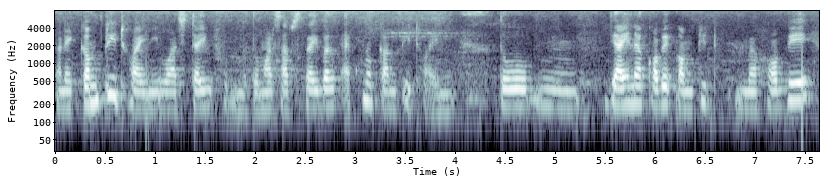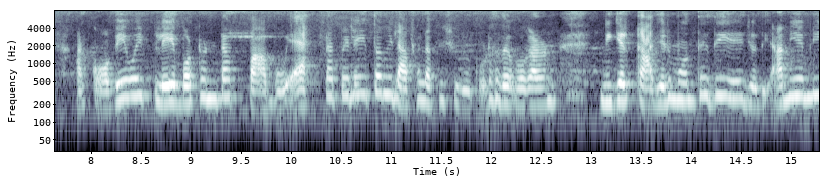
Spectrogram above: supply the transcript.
মানে কমপ্লিট হয়নি ওয়াচ টাইম তোমার সাবস্ক্রাইবার এখনও কমপ্লিট হয়নি। তো যাই না কবে কমপ্লিট হবে, আর কবে ওই প্লে বটনটা পাবো, একটা পেলেই তো আমি লাফালাফি শুরু করে দেবো, কারণ নিজের কাজের মধ্যে দিয়ে যদি, আমি এমনি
